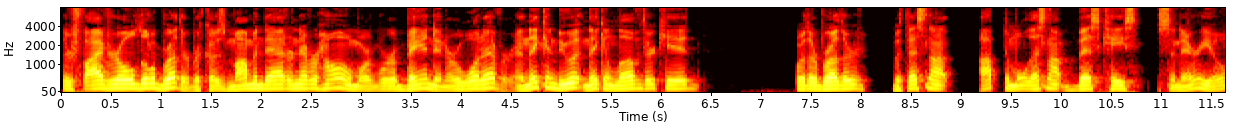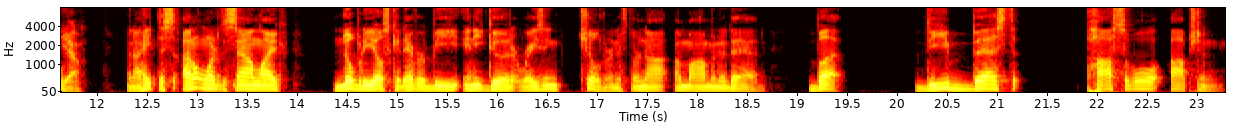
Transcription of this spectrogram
their 5-year-old little brother because mom and dad are never home or were abandoned or whatever. And they can do it and they can love their kid or their brother, but that's not optimal. That's not best case scenario. yeah, And I hate this. I don't want it to sound like nobody else could ever be any good at raising children if they're not a mom and a dad. But the best possible option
